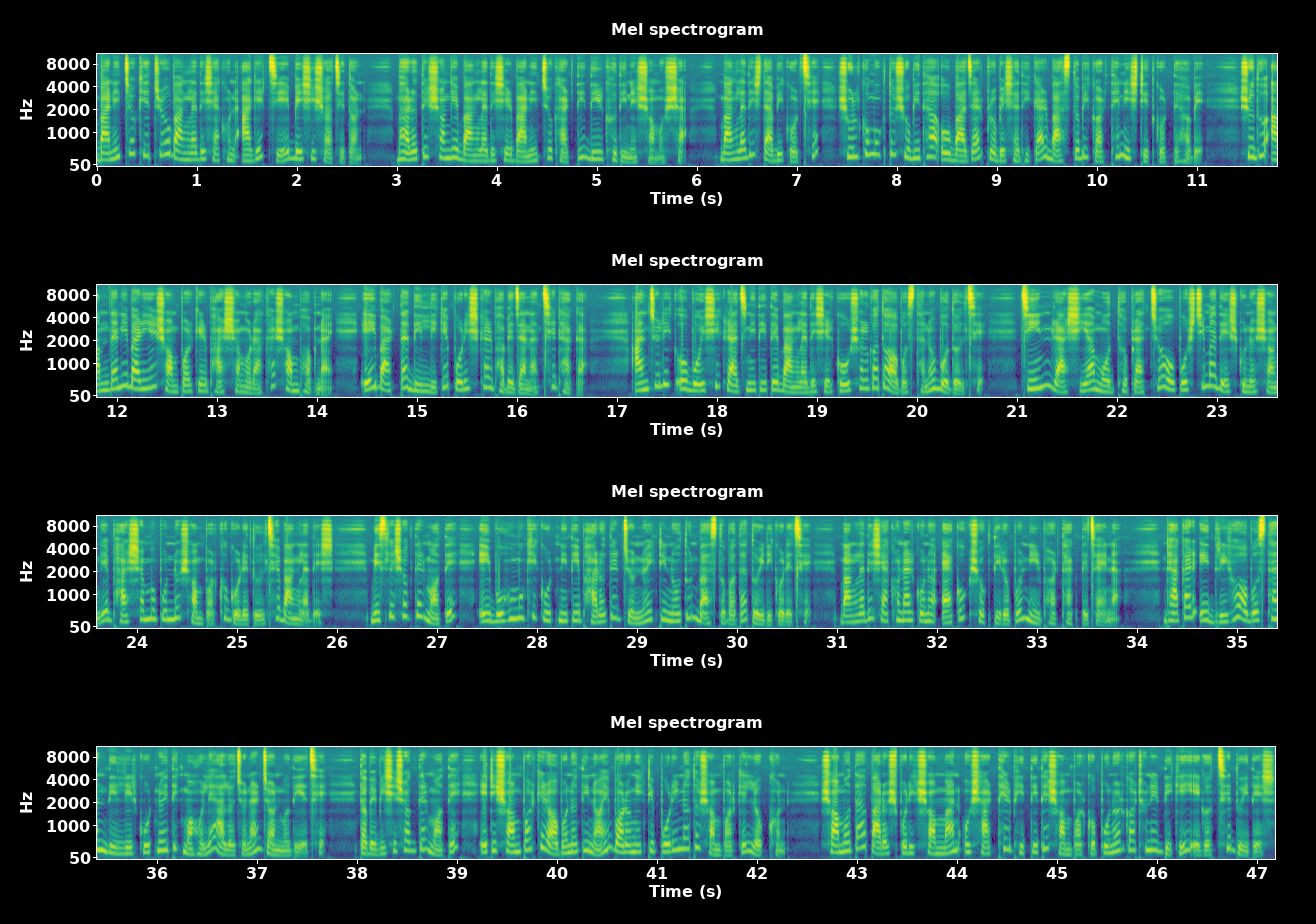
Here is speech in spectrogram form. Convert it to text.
বাণিজ্য ক্ষেত্রেও বাংলাদেশ এখন আগের চেয়ে বেশি সচেতন। ভারতের সঙ্গে বাংলাদেশের বাণিজ্য ঘাটতি দীর্ঘদিনের সমস্যা। বাংলাদেশ দাবি করছে, শুল্কমুক্ত সুবিধা ও বাজার প্রবেশাধিকার বাস্তবিক অর্থে নিশ্চিত করতে হবে। শুধু আমদানি বাড়িয়ে সম্পর্কের ভারসাম্য রাখা সম্ভব নয়, এই বার্তা দিল্লিকে পরিষ্কারভাবে জানাচ্ছে ঢাকা। আঞ্চলিক ও বৈশ্বিক রাজনীতিতে বাংলাদেশের কৌশলগত অবস্থানও বদলছে। চীন, রাশিয়া, মধ্যপ্রাচ্য ও পশ্চিমা দেশগুলোর সঙ্গে ভারসাম্যপূর্ণ সম্পর্ক গড়ে তুলছে বাংলাদেশ। বিশ্লেষকদের মতে, এই বহুমুখী কূটনীতি ভারতের জন্য একটি নতুন বাস্তবতা তৈরি করেছে। বাংলাদেশ এখন আর কোনো একক শক্তির ওপর নির্ভর থাকতে চায় না। ঢাকার এই দৃঢ় অবস্থান দিল্লির কূটনৈতিক মহলে আলোচনার জন্ম দিয়েছে। তবে বিশেষজ্ঞদের মতে, এটি সম্পর্কের অবনতি নয়, বরং একটি পরিণত সম্পর্কের লক্ষণ। সমতা, পারস্পরিক সম্মান ও স্বার্থের ভিত্তিতে সম্পর্ক পুনর্গঠনের দিকেই এগোচ্ছে দুই দেশ।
